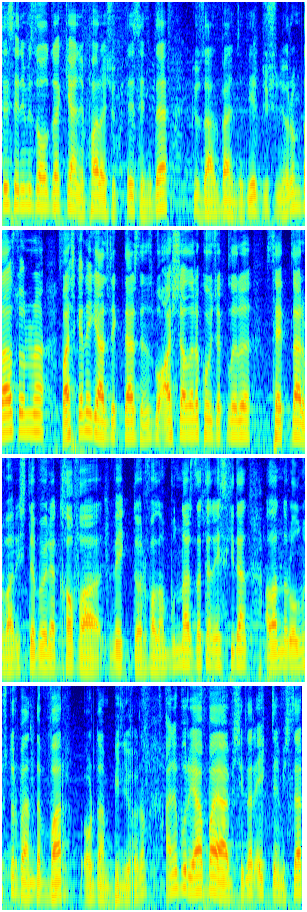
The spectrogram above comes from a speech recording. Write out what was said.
desenimiz olacak. Yani paraşüt deseni de güzel bence diye düşünüyorum. Daha sonra başka ne gelecek derseniz bu aşağılara koyacakları setler var. İşte böyle kafa, vektör falan. Bunlar zaten eskiden alanlar olmuştur. Bende var. Oradan biliyorum. Hani buraya bayağı bir şeyler eklemişler.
